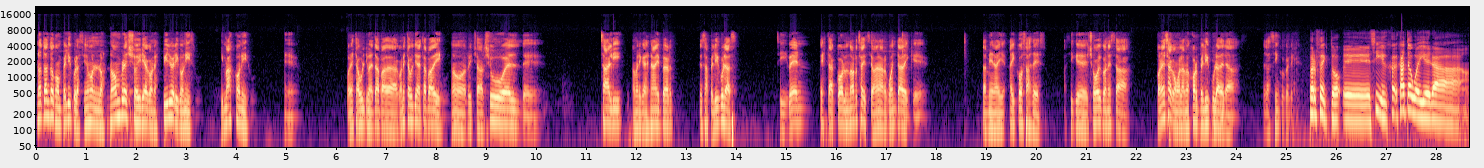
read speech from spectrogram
no tanto con películas, sino con los nombres, yo iría con Spielberg y con Eastwood, y más con Eastwood. Eh, con esta última etapa, con esta última etapa de Eastwood, ¿no? Richard Jewell, de Sally, American Sniper, esas películas, si ven esta Call Northside se van a dar cuenta de que también hay, hay cosas de eso. Así que yo voy con esa, con esa como la mejor película de, la, de las cinco que elegí. Perfecto. Eh, sí, Ha- Hathaway era,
